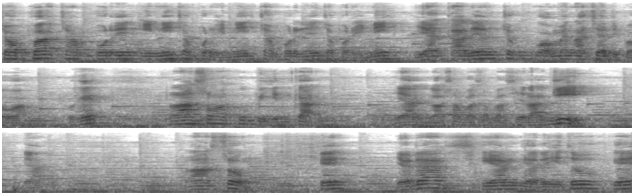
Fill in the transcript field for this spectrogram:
coba campurin ini, campur ini, campur ini, campur ini, ya kalian cukup komen aja di bawah, oke? Langsung aku bikinkan, ya nggak usah basa-basi lagi, ya. Langsung, oke? Yaudah, sekian dari itu, oke?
